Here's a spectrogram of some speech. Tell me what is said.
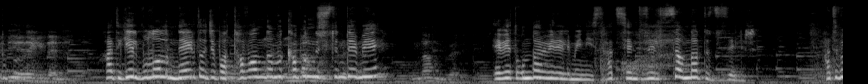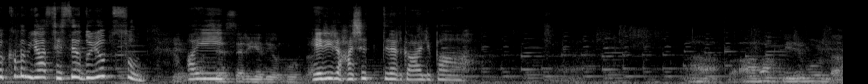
gel. bir yere gidemedi. Hadi gel bulalım. Nerede acaba? Tavanda mı kabının üstünde mi? Bundan mı vereceğiz? Evet ondan verelim en iyisi. Hadi sen düzelirse onlar da düzelir. Hadi bakalım ya sesleri duyuyor musun? Ay. Sesleri geliyor burada. Her yeri haşettiler galiba. Aa, aa bak biri burada.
